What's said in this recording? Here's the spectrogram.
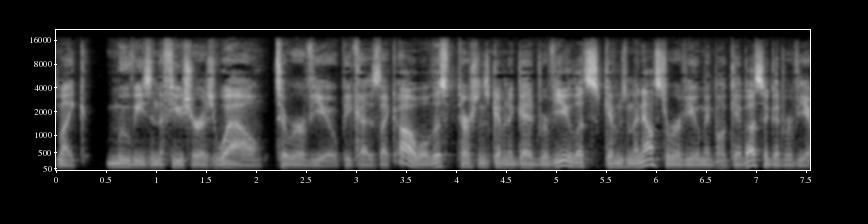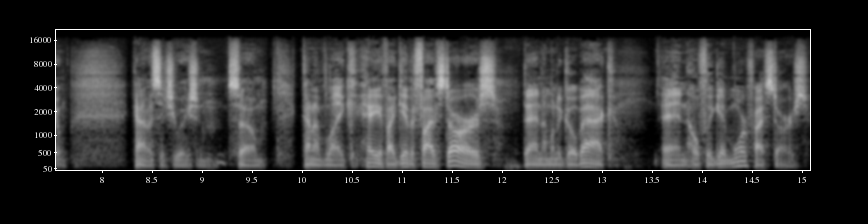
like movies in the future as well to review because like, oh, well, this person's giving a good review. Let's give them something else to review. Maybe he'll give us a good review kind of a situation. So kind of like, hey, if I give it five stars, then I'm going to go back and hopefully get more five stars.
